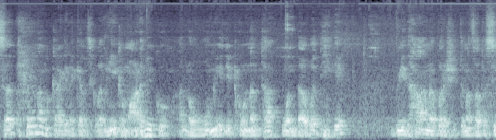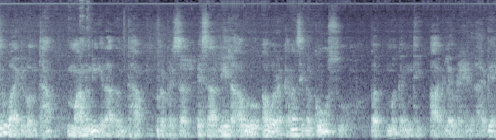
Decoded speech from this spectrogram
ಸತ್ಪರಿಣಾಮಕ್ಕಾಗಿನ ಕೆಲಸಗಳನ್ನು ಈಗ ಮಾಡಬೇಕು ಅನ್ನೋ ಉಮೇದು ಇಟ್ಕೊಂಡಂಥ ಒಂದು ಅವಧಿಗೆ ವಿಧಾನ ಪರಿಷತ್ತಿನ ಸದಸ್ಯರೂ ಆಗಿರುವಂಥ ಮಾನವೀಯರಾದಂತಹ ಪ್ರೊಫೆಸರ್ ಎಸ್ ಆರ್ ಲೀಲಾ ಅವರು ಅವರ ಕನಸಿನ ಕೂಸು ಪದ್ಮಗಂಧಿ ಆಗಲೇ ಅವರು ಹೇಳಿದ ಹಾಗೆ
